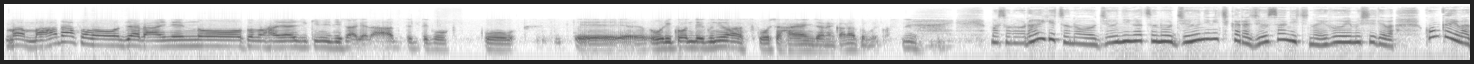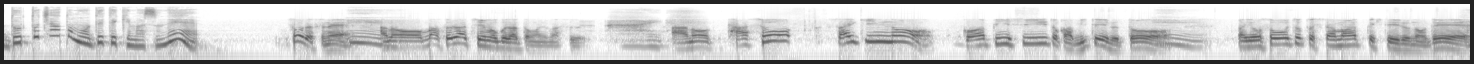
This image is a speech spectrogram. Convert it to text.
まあ、まだその、じゃあ来年のその早い時期に利下げだって言ってこう、こう、えー、織り込んでいくには少し早いんじゃないかなと思いますね。はい。まあ、その来月の12月の12日から13日の FOMC では、今回はドットチャートも出てきますね。そうですね。えー、あの、まあ、それは注目だと思います。はい。あの、多少、最近のコア PC とか見ていると、えー、まあ、予想をちょっと下回ってきているので、は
